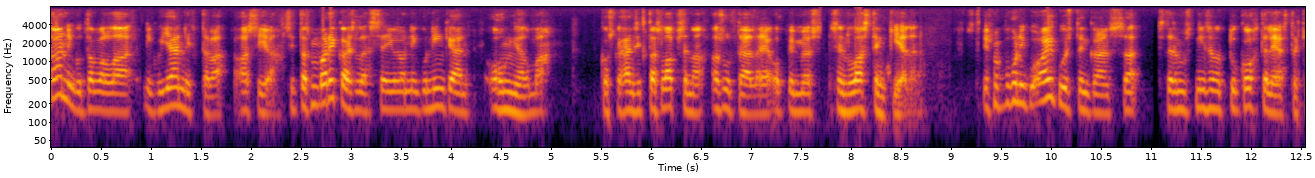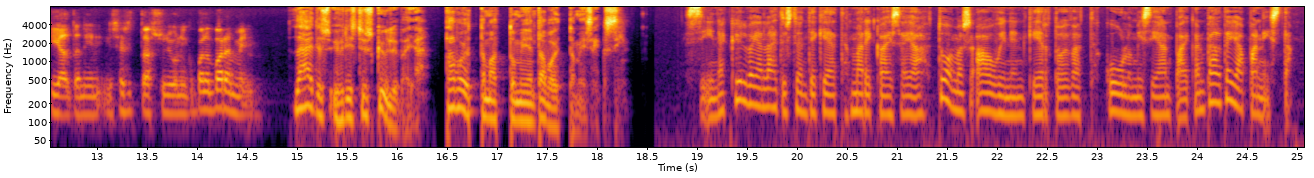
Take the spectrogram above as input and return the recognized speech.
Tämä on niin kuin tavallaan niin kuin jännittävä asia. Sitten taas Marikaiselle se ei ole niin kuin niinkään ongelma, koska hän sitten taas lapsena asuu täällä ja oppi myös sen lasten kielen. Jos mä puhun niin kuin aikuisten kanssa sitä niin sanottua kohteliasta kieltä, niin, niin se sitten taas sujuu niin kuin paljon paremmin. Lähetysyhdistys Kylväjä, tavoittamattomien tavoittamiseksi. Siinä Kylväjän lähetystyöntekijät Marikaisa ja Tuomas Auvinen kertoivat kuulumisiaan paikan päältä Japanista.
